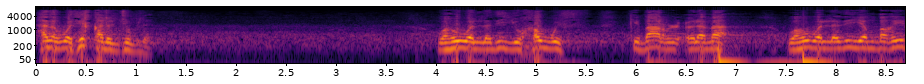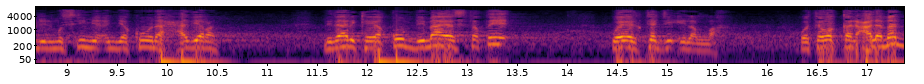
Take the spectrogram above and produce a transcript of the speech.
هذا هو ثقل الجملة. وهو الذي يخوف كبار العلماء. وهو الذي ينبغي للمسلم أن يكون حذرا. لذلك يقوم بما يستطيع ويلتجئ إلى الله. وتوكل على من؟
